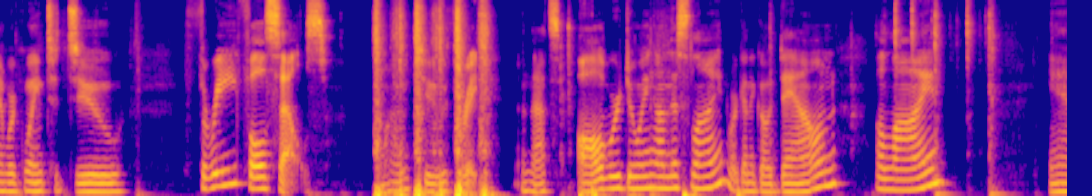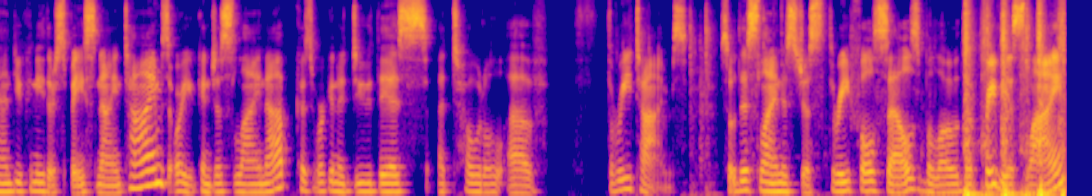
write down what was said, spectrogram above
and we're going to do three full cells. One, two, three. And that's all we're doing on this line. We're going to go down a line and you can either space nine times or you can just line up because we're going to do this a total of three times. So this line is just three full cells below the previous line.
